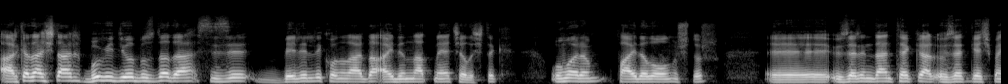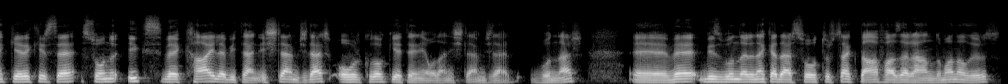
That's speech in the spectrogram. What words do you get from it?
Arkadaşlar bu videomuzda da sizi belirli konularda aydınlatmaya çalıştık. Umarım faydalı olmuştur. Ee, üzerinden tekrar özet geçmek gerekirse sonu X ve K ile biten işlemciler overclock yeteneği olan işlemciler bunlar. Ee, ve biz bunları ne kadar soğutursak daha fazla randıman alıyoruz.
